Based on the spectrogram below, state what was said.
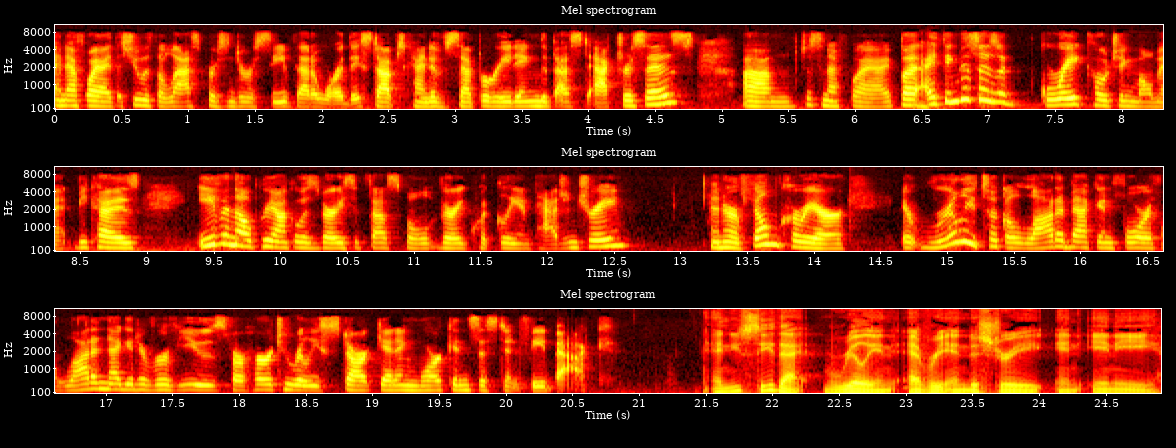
and FYI, that she was the last person to receive that award. They stopped kind of separating the best actresses. Um, just an FYI. But I think this is a great coaching moment because even though Priyanka was very successful very quickly in pageantry, in her film career, it really took a lot of back and forth, a lot of negative reviews for her to really start getting more consistent feedback. And you see that really in every industry, in any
